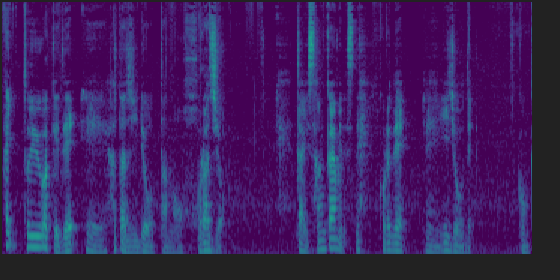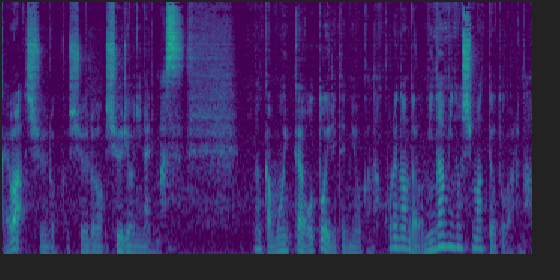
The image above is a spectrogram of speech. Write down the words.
はい、というわけで、えー、畑地亮太のホラジオ第3回目ですね。これで、えー、以上で今回は収録終了終了になります。なんかもう一回音を入れてみようかな。これなんだろう？南の島って音があるな。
